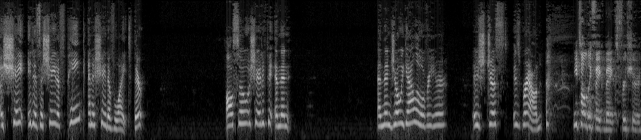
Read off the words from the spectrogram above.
a shade it is a shade of pink and a shade of white. There also a shade of pink and then and then Joey Gallo over here is just is brown. He totally fake bakes for sure.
